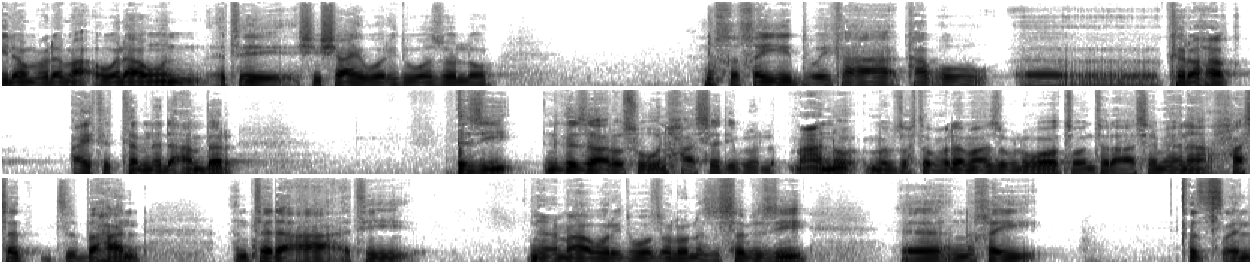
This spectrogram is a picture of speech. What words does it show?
ኢሎም ዕለማ ወላ እውን እቲ ሽሻይ ወሪድዎ ዘሎ ንክኸይድ ወይ ከዓ ካብኡ ክርሕቕ ኣይትተምነ ደኣ እምበር እዚ ንገዛእ ርእሱ እውን ሓሰድ ይብሉ ኣሎ መዓኑ መብዝሕቶም ዕለማእ ዝብልዎ እቶ እተ ሰሚዕና ሓሰድ ዝበሃል እንተ ደኣ እቲ ንዕማ ወሪድዎ ዘሎ ነዚ ሰብ እዚ ንኸይ ቅፅል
